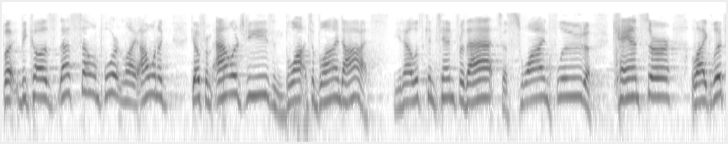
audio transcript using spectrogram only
But because that's so important, like, I want to go from allergies and bl- to blind eyes. You know, let's contend for that, to swine flu, to cancer. Like, let's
